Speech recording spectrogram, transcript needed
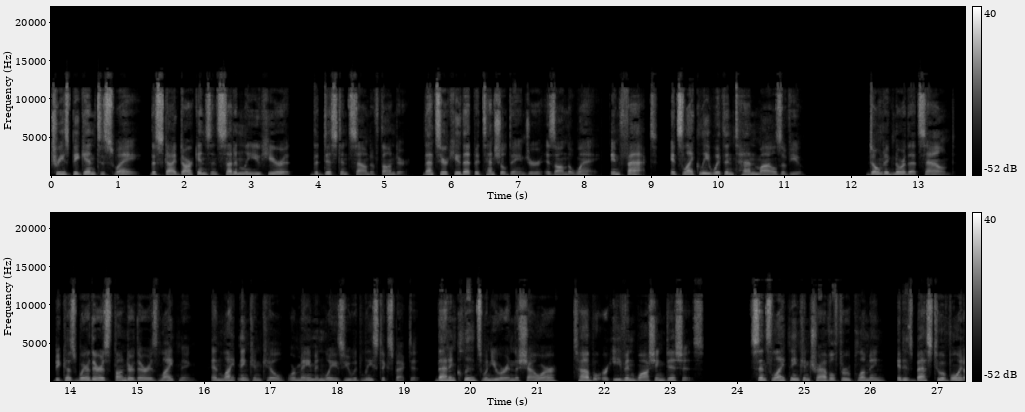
Trees begin to sway, the sky darkens and suddenly you hear it, the distant sound of thunder. That's your cue that potential danger is on the way. In fact, it's likely within 10 miles of you. Don't ignore that sound, because where there is thunder there is lightning, and lightning can kill or maim in ways you would least expect it. That includes when you are in the shower, tub or even washing dishes. Since lightning can travel through plumbing, it is best to avoid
